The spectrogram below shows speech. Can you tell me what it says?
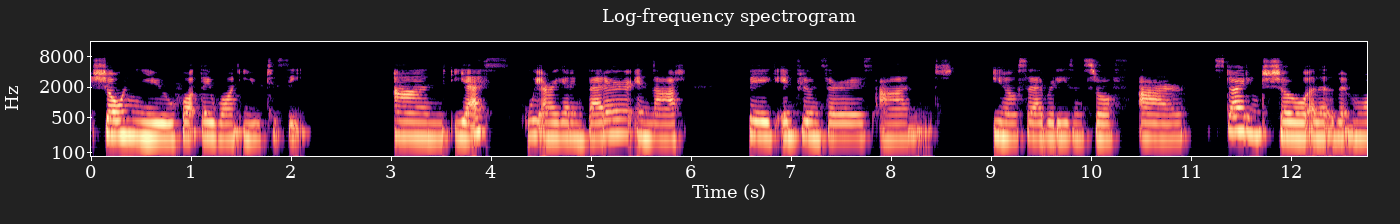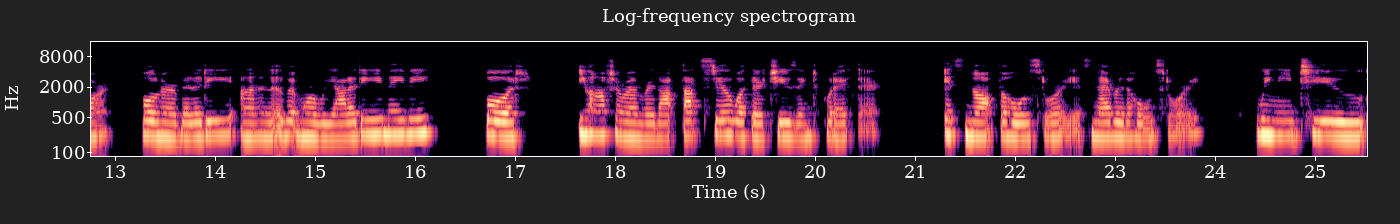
showing you what they want you to see. And yes, we are getting better in that big influencers and, you know, celebrities and stuff are starting to show a little bit more vulnerability and a little bit more reality, maybe. But you have to remember that that's still what they're choosing to put out there. It's not the whole story, it's never the whole story. We need to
